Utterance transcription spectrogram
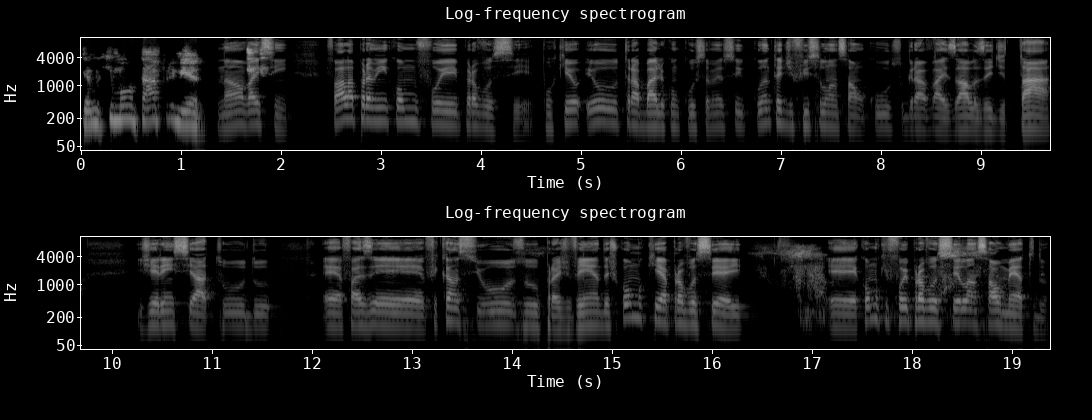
Temos que montar primeiro. Não, vai sim. Fala para mim como foi para você, porque eu, eu, trabalho com curso também, eu sei quanto é difícil lançar um curso, gravar as aulas, editar, gerenciar tudo, é, fazer, ficar ansioso para as vendas. Como que é para você aí É, como que foi para você lançar o método?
